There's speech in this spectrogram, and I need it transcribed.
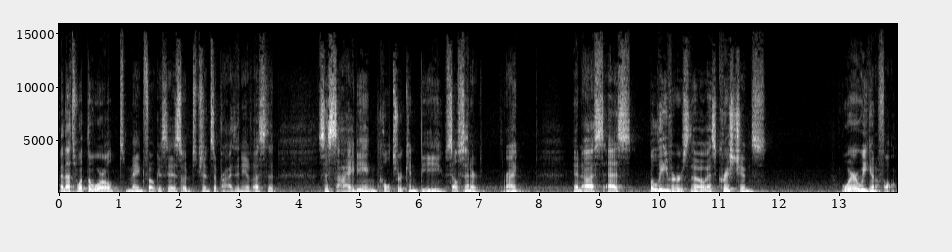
And that's what the world's main focus is. So it shouldn't surprise any of us that society and culture can be self centered, right? And us as believers, though, as Christians, where are we going to fall?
